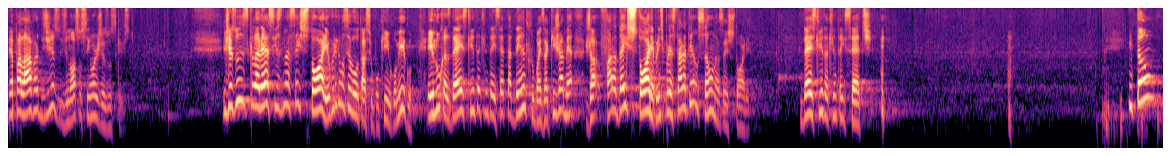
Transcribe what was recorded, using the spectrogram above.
É a palavra de Jesus, de nosso Senhor Jesus Cristo. E Jesus esclarece isso nessa história. Eu queria que você voltasse um pouquinho comigo. Em Lucas 10, 30 e 37 está dentro, mas aqui já, já fala da história, para a gente prestar atenção nessa história. 10, 30 e 37. Então,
